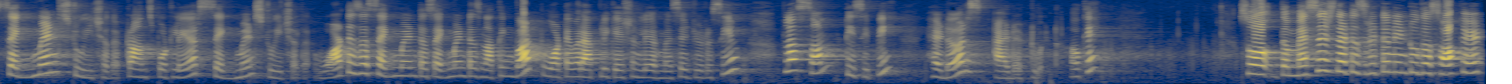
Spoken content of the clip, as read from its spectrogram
segments to each other transport layer segments to each other. What is a segment? A segment is nothing but whatever application layer message you received plus some TCP headers added to it. Okay. So, the message that is written into the socket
